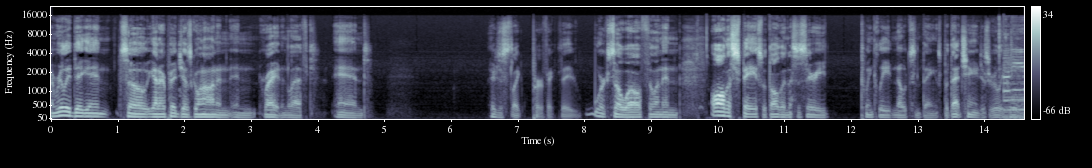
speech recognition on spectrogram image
I'm really digging. So we got arpeggios going on and, and right and left, and they're just like perfect. They work so well, filling in all the space with all the necessary twinkly notes and things. But that change is really cool.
